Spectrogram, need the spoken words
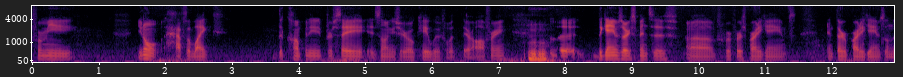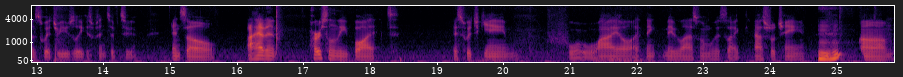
for me, you don't have to like the company per se as long as you're okay with what they're offering. Mm-hmm. the the games are expensive uh, for first party games, and third party games on the Switch are usually expensive too. And so, I haven't personally bought a Switch game for a while. I think maybe the last one was like Astral Chain. Mm-hmm. Um,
